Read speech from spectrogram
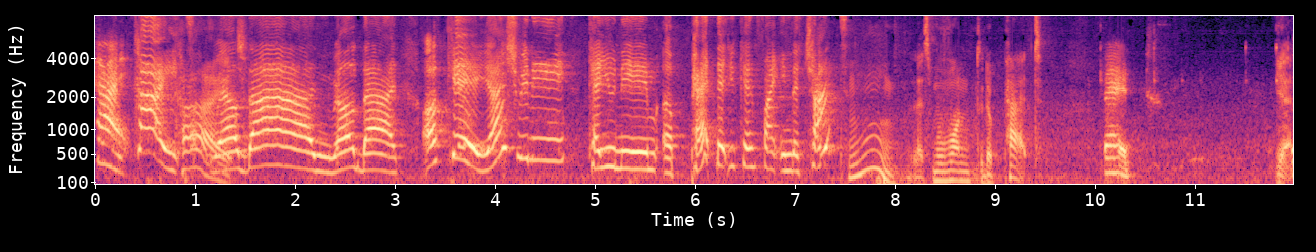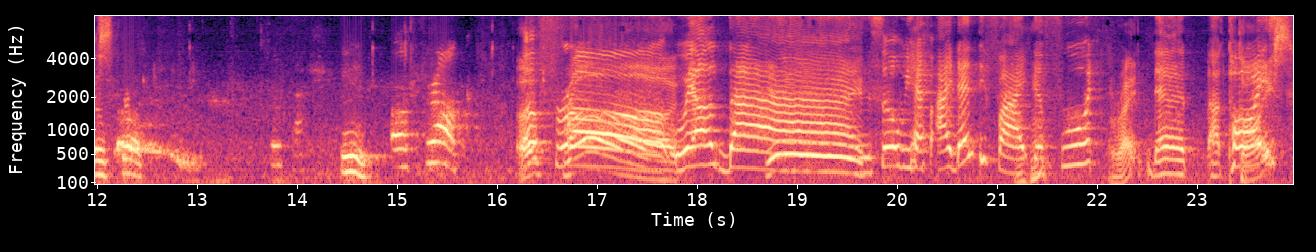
kite. Kite. Kite. Well done. Well done. Okay, Yashwini, can you name a pet that you can find in the chart? Hmm. Let's move on to the pet. Pet A Yes. frog A frog. A frog. Well done. Yay. So we have identified the food, All right. the uh, toys, Toys.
